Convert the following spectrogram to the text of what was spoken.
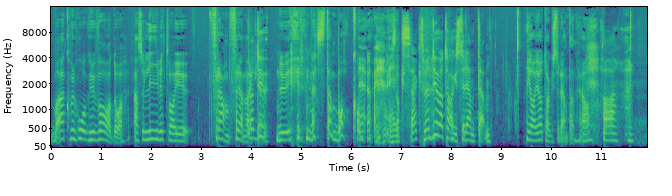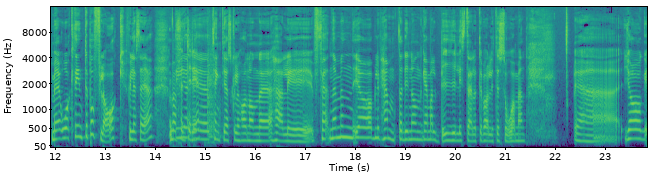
Man kommer ihåg hur det var då. Alltså livet var ju framför en verkligen. Ja, du... Nu är det nästan bakom en. Liksom. Exakt, men du har tagit studenten. Ja, jag har tagit studenten. Ja. ja. Men jag åkte inte på flak, vill jag säga. Varför det, inte det? Eh, tänkte jag skulle ha någon eh, härlig... Nej, men jag blev hämtad i någon gammal bil istället. Det var lite så. Men jag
